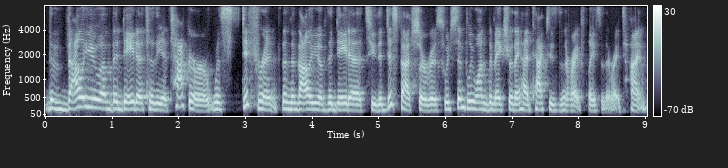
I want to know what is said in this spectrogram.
the value of the data to the attacker was different than the value of the data to the dispatch service, which simply wanted to make sure they had taxis in the right place at the right time.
